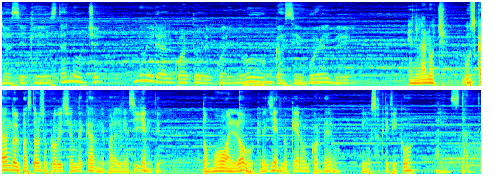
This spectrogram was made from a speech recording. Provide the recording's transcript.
ya sé que esta noche no iré al cuarto del cual nunca se vuelve. En la noche, buscando el pastor su provisión de carne para el día siguiente, tomó al lobo creyendo que era un cordero y lo sacrificó al instante.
